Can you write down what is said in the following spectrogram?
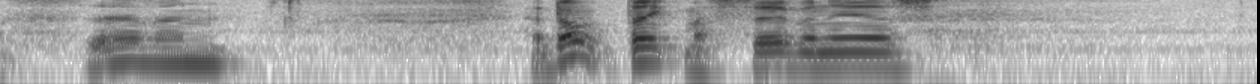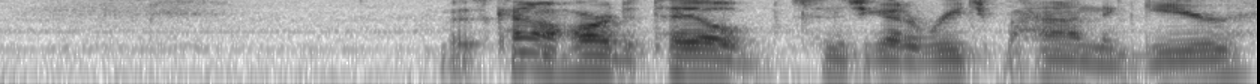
my 7 I don't think my 7 is but it's kind of hard to tell since you got to reach behind the gear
